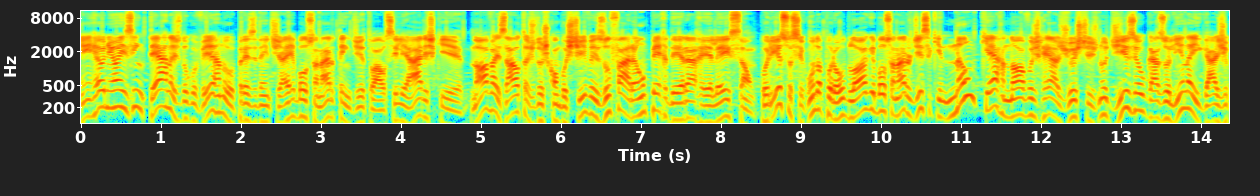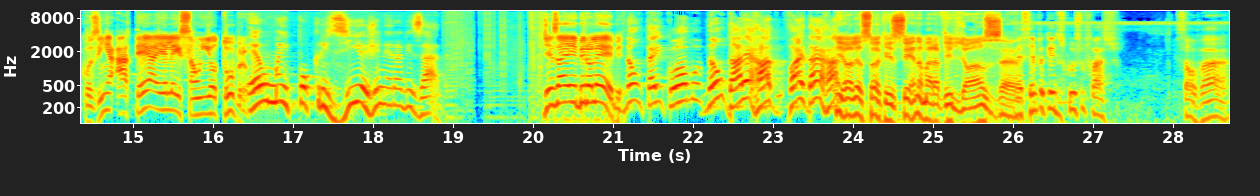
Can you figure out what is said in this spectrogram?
Em reuniões internas do governo, o presidente Jair Bolsonaro tem dito a auxiliares que novas altas dos combustíveis o farão perder a reeleição. Por isso, segundo apurou o blog, Bolsonaro disse que não quer novos reajustes no diesel, gasolina e gás de cozinha até a eleição em outubro. É uma hipocrisia generalizada. Diz aí, Birulebe. Não tem como não dar errado. Vai dar errado. E olha só que cena maravilhosa. É sempre aquele discurso fácil. Salvar,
